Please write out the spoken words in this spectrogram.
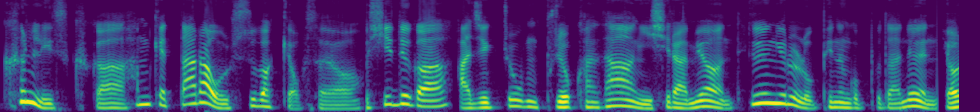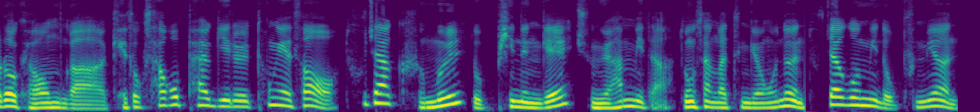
큰 리스크가 함께 따라올 수밖에 없어요. 시드가 아직 좀 부족한 상황이시라면 수익률을 높이는 것보다는 여러 경험과 계속 사고 사고 팔기를 통해서 투자금을 높이는 게 중요합니다. 부동산 같은 경우는 투자금이 높으면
